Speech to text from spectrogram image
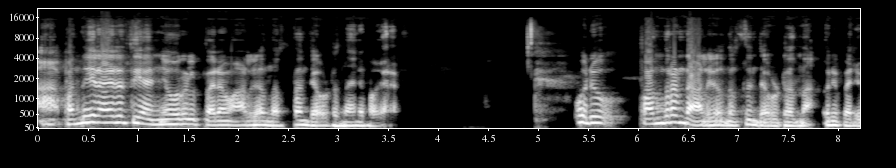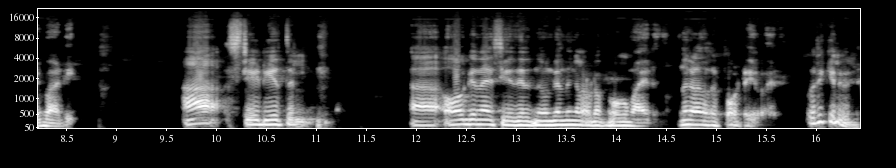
ആ പന്തിരായിരത്തി അഞ്ഞൂറിൽ പരം ആളുകൾ നൃത്തം ചവിട്ടുന്നതിന് പകരം ഒരു പന്ത്രണ്ട് ആളുകൾ നൃത്തം ചവിട്ടുന്ന ഒരു പരിപാടി ആ സ്റ്റേഡിയത്തിൽ ഓർഗനൈസ് ചെയ്തിരുന്നുവെങ്കിൽ നിങ്ങൾ അവിടെ പോകുമായിരുന്നു. നിങ്ങൾ അത് റിപ്പോർട്ട് ചെയ്യുമായിരുന്നു ഒരിക്കലുമില്ല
